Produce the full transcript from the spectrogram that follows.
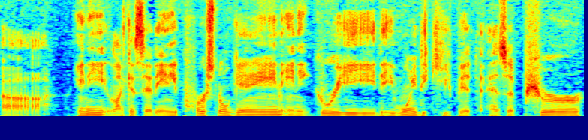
uh, any like I said any personal gain, any greed. He wanted to keep it as a pure.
